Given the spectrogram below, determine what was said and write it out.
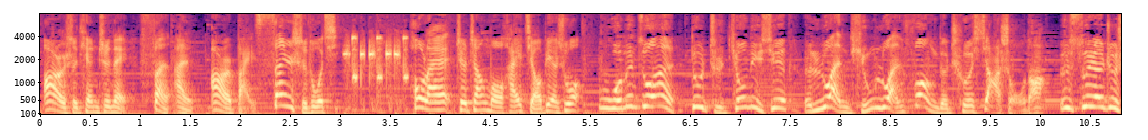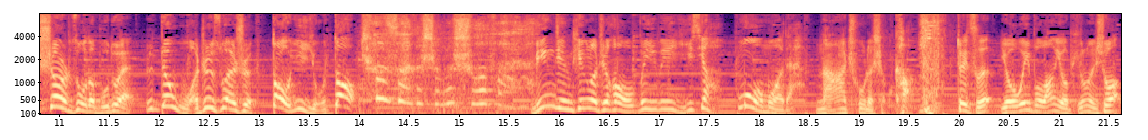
二十天之内犯案二百三十多起。后来，这张某还狡辩说：“我们作案都只挑那些乱停乱放的车下手的。虽然这事儿做的不对，但我这算是道义有道。这算个什么说法呀？”民警听了之后微微一笑，默默的拿出了手铐。对此，有微博网友评论说：“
